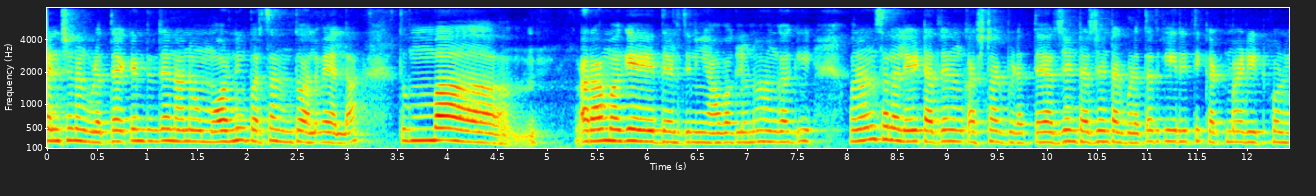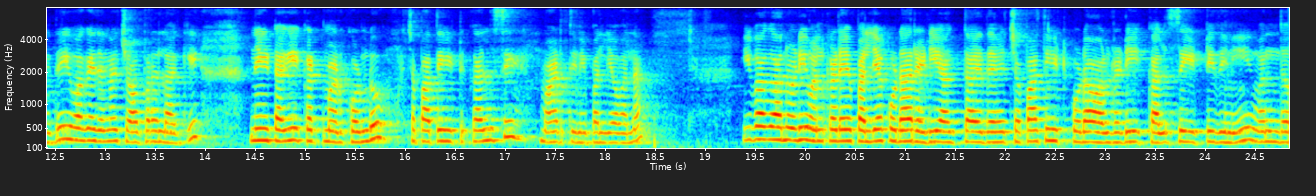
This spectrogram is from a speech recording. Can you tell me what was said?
ಟೆನ್ಷನ್ ಆಗಿಬಿಡುತ್ತೆ. ಯಾಕೆಂತಂದರೆ ನಾನು ಮಾರ್ನಿಂಗ್ ಪರ್ಸನ್ ಅಂತೂ ಅಲ್ಲವೇ ಅಲ್ಲ. ತುಂಬ ಆರಾಮಾಗೇ ಎದ್ದೇಳ್ತೀನಿ ಯಾವಾಗ್ಲೂ ಹಾಗಾಗಿ ಒಂದೊಂದು ಸಲ ಲೇಟ್ ಆದರೆ ನಂಗೆ ಕಷ್ಟ ಆಗಿಬಿಡುತ್ತೆ. ಅರ್ಜೆಂಟ್ ಅರ್ಜೆಂಟ್ ಆಗಿಬಿಡುತ್ತೆ. ಅದಕ್ಕೆ ಈ ರೀತಿ ಕಟ್ ಮಾಡಿ ಇಟ್ಕೊಂಡಿದ್ದೆ. ಇವಾಗ ಇದನ್ನು ಚಾಪರಲ್ಲಿ ಹಾಕಿ ನೀಟಾಗಿ ಕಟ್ ಮಾಡಿಕೊಂಡು ಚಪಾತಿ ಹಿಟ್ಟು ಕಲಸಿ ಮಾಡ್ತೀನಿ ಪಲ್ಯವನ್ನು. ಇವಾಗ ನೋಡಿ ಒಂದು ಕಡೆ ಪಲ್ಯ ಕೂಡ ರೆಡಿ ಆಗ್ತಾ ಇದೆ. ಚಪಾತಿ ಹಿಟ್ಟು ಕೂಡ ಆಲ್ರೆಡಿ ಕಲಸಿ ಇಟ್ಟಿದ್ದೀನಿ. ಒಂದು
